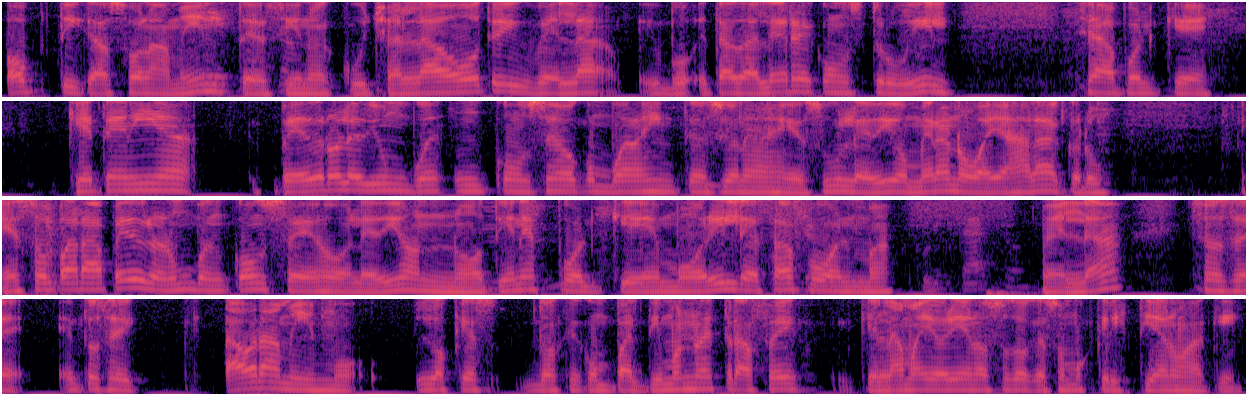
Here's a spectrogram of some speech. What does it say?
óptica solamente, sino escuchar la otra y verla, y tratar de reconstruir. O sea, porque ¿qué tenía? Pedro le dio un buen un consejo con buenas intenciones a Jesús, le dijo, mira, no vayas a la cruz. Eso para Pedro era un buen consejo, le dijo, no tienes por qué morir de esa forma. ¿verdad? Entonces, entonces ahora mismo, los que, los que compartimos nuestra fe, que es la mayoría de nosotros que somos cristianos aquí,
